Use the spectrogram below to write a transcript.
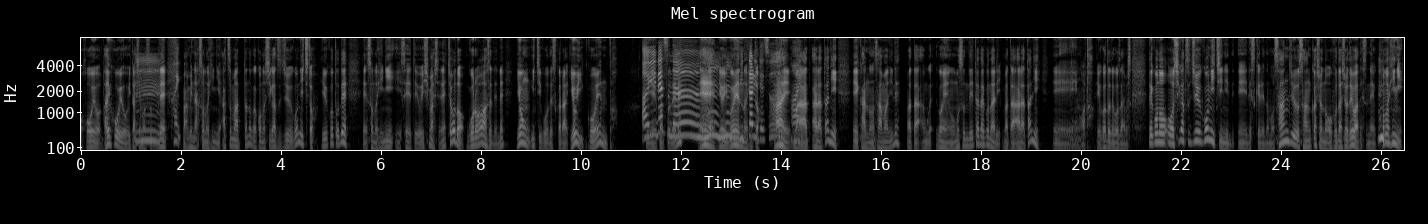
お法要大法要をいたしますんでうん、はい。まあ、みんなその日に集まったのがこの4月15日ということで、えーその日に制定をしましてねちょうど語呂合わせでね415ですから良いご縁とあいいですね。ええうんうん良いご縁の日と、はい、まああ新たに、えー観音様にねまたごご縁を結んでいただくなりまた新たに、えー縁をということでございます。でこのお4月15日に、えーですけれども33箇所のお札所ではですね、うん。この日に、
